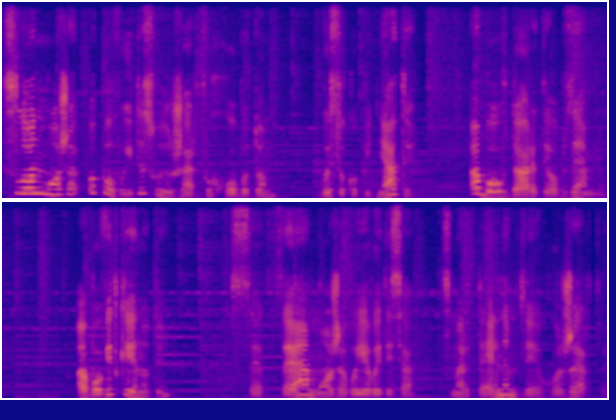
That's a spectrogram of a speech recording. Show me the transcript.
слон може оповити свою жертву хоботом, високо підняти або вдарити об землю, або відкинути. Все це може виявитися смертельним для його жертви.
